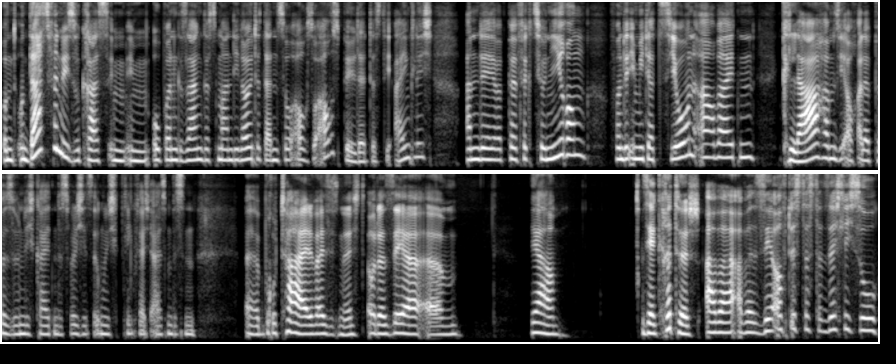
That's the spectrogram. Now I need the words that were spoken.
Und, und das finde ich so krass im, im Operngesang, dass man die Leute dann so auch so ausbildet, dass die eigentlich an der Perfektionierung von der Imitation arbeiten. Klar haben sie auch alle Persönlichkeiten, das will ich jetzt irgendwie, klingt vielleicht alles ein bisschen äh, brutal, weiß ich nicht, oder sehr, ähm, ja, sehr kritisch. Aber, aber sehr oft ist das tatsächlich so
